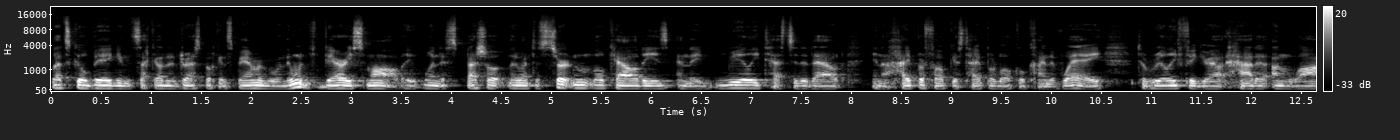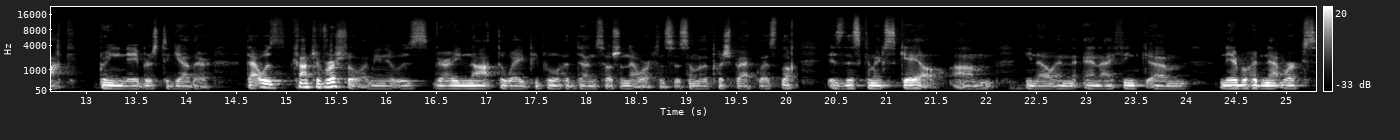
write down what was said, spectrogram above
let's go big and suck out an address book and spam everyone. They went very small. They went to special, they went to certain localities and they really tested it out in a hyper focused, hyper local kind of way to really figure out how to unlock bringing neighbors together. That was controversial. I mean, it was very not the way people had done social networks. And so some of the pushback was, look, is this going to scale? Um, you know, and, and I think, um, neighborhood networks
